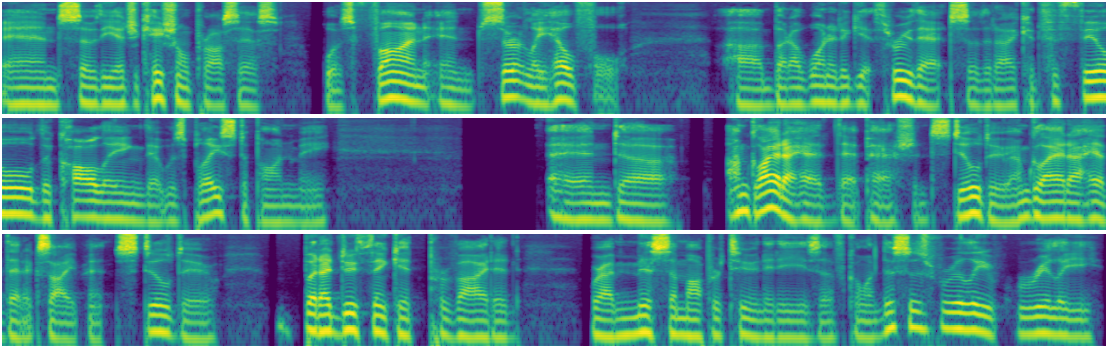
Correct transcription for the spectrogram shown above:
and so the educational process was fun and certainly helpful. Uh, but I wanted to get through that so that I could fulfill the calling that was placed upon me and uh, I'm glad I had that passion, still do. I'm glad I had that excitement, still do. But I do think it provided where I miss some opportunities of going, this is really, really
